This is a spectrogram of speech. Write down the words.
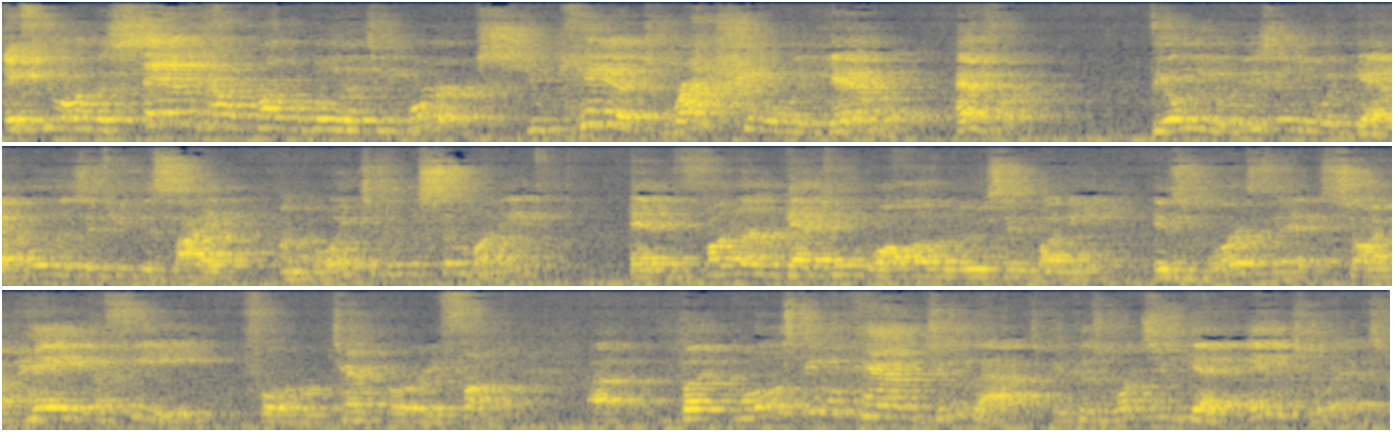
if you understand how probability works, you can't rationally gamble, ever. The only reason you would gamble is if you decide, I'm going to lose some money, and fun I'm getting while I'm losing money is worth it, so I'm paying a fee for temporary fun. Uh, but most people can't do that because once you get into it,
